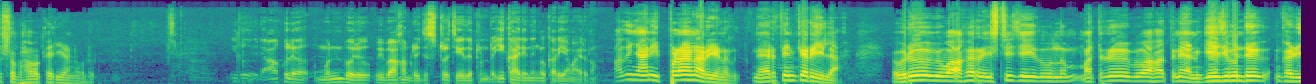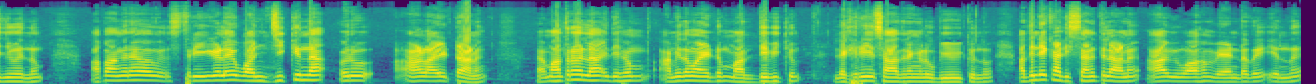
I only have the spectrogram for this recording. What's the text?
സ്വഭാവക്കാരിയാണ് അവൾ ഇത് രാഹുൽ മുൻപൊരു വിവാഹം രജിസ്റ്റർ ചെയ്തിട്ടുണ്ട്. ഈ കാര്യം നിങ്ങൾക്കറിയാമായിരുന്നു? അത് ഞാൻ ഇപ്പോഴാണ് അറിയണത്. നേരത്തെ എനിക്കറിയില്ല. ഒരു വിവാഹം രജിസ്റ്റർ ചെയ്തു എന്നും മറ്റൊരു വിവാഹത്തിന് എൻഗേജ്മെന്റ് കഴിഞ്ഞുവെന്നും അപ്പോൾ അങ്ങനെ സ്ത്രീകളെ വഞ്ചിക്കുന്ന ഒരു ആളായിട്ടാണ് മാത്രമല്ല ഇദ്ദേഹം അമിതമായിട്ടും മദ്യപിക്കും ലഹരി സാധനങ്ങൾ ഉപയോഗിക്കുന്നു. അതിന്റെയൊക്കെ അടിസ്ഥാനത്തിലാണ് ആ വിവാഹം വേണ്ടത് എന്ന്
